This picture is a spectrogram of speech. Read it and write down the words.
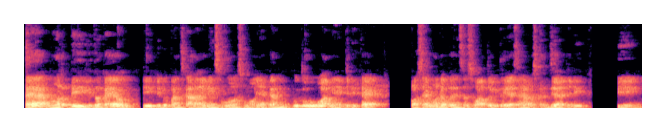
saya mengerti gitu kayak di kehidupan sekarang ini semua semuanya kan butuh uang ya. Jadi kayak kalau saya mau dapetin sesuatu itu ya saya harus kerja. Jadi di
